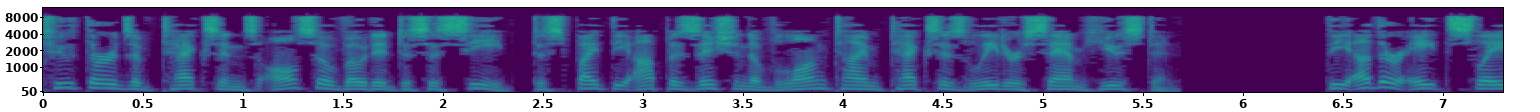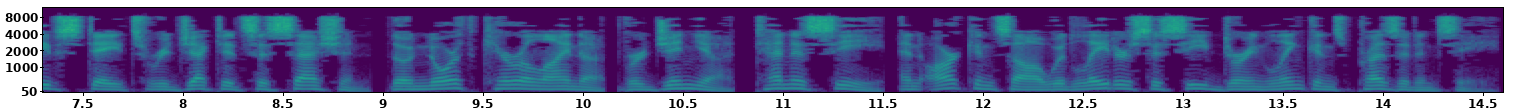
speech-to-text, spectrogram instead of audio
two-thirds of Texans also voted to secede, despite the opposition of longtime Texas leader Sam Houston. The other eight slave states rejected secession, though North Carolina, Virginia, Tennessee, and Arkansas would later secede during Lincoln's presidency.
